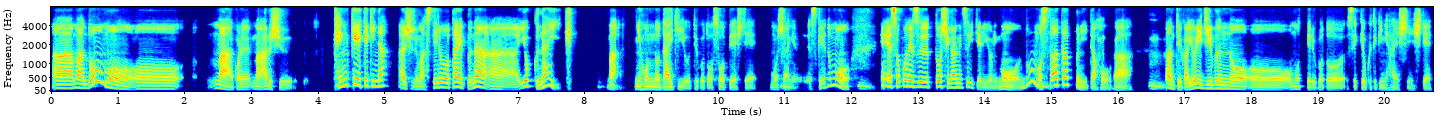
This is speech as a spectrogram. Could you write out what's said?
あまあ、どうも、まあ、これ、まあ、ある種、典型的な、ある種、まあ、ステレオタイプな、良くない、まあ、日本の大企業ということを想定して申し上げるんですけれども、うん、えー、そこでずっとしがみついているよりも、どうもスタートアップにいた方が、うん、なんていうか、より自分の思っていることを積極的に配信して、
